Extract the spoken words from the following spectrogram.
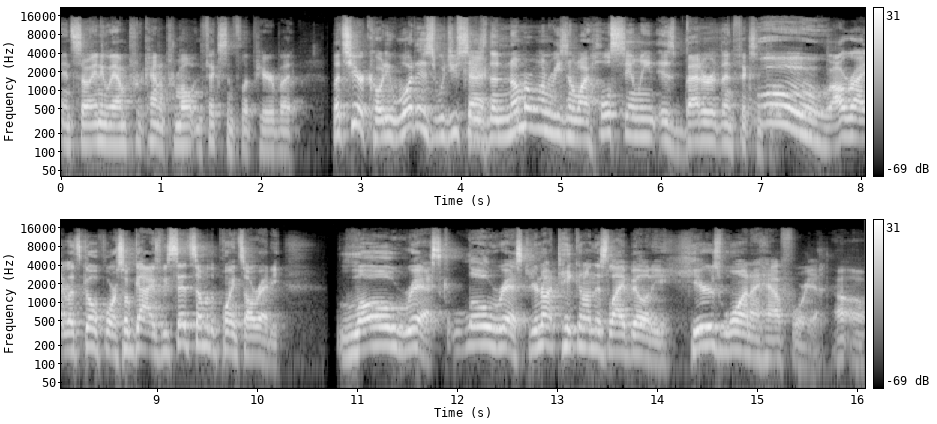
And so anyway, I'm kind of promoting fix and flip here, but let's hear, Cody. What is would you say is the number one reason why wholesaling is better than fix and flip? Ooh, all right, let's go for it. So, guys, we said some of the points already. Low risk, low risk. You're not taking on this liability. Here's one I have for you. Uh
